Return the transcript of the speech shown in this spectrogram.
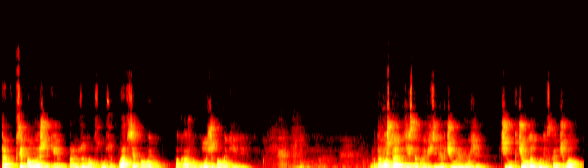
Так, все помоечники организуем вам экскурсию. По всем помойкам. Покажем вам. Лучше помойки Индии. Потому что есть такое видение пчелы и мухи. Пчел, пчелы будут искать чего?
